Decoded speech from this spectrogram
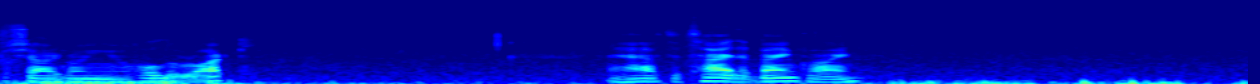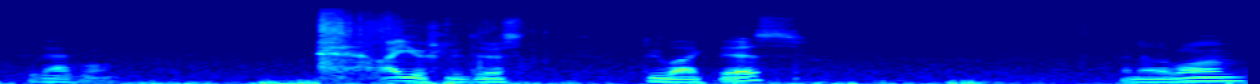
which are going to hold the rock. I have to tie the bank line to that one. I usually just do like this. Another one.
